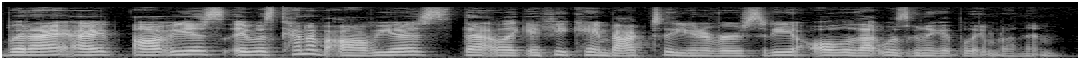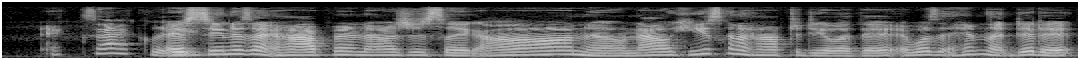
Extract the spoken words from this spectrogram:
But I, I obvious it was kind of obvious that like if he came back to the university, all of that was gonna get blamed on him. Exactly. As soon as it happened, I was just like, oh no, now he's gonna have to deal with it. It wasn't him that did it.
